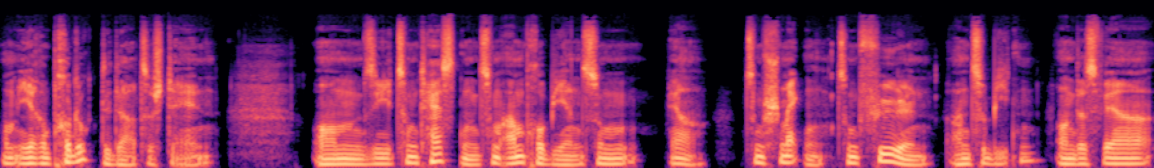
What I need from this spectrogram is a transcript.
um ihre Produkte darzustellen, um sie zum Testen, zum Anprobieren, zum, ja, zum Schmecken, zum Fühlen anzubieten. Und das wäre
